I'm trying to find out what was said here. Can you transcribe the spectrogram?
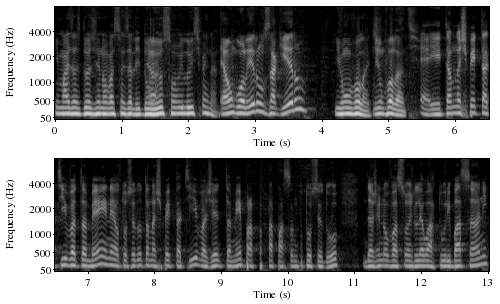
E mais as duas renovações ali do É. Wilson e Luiz Fernando. É um goleiro, um zagueiro E um volante. e um volante. É, e estamos na expectativa também, né? O torcedor está na expectativa, a gente também para tá passando pro torcedor das renovações de Léo Arthur e Bassani,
